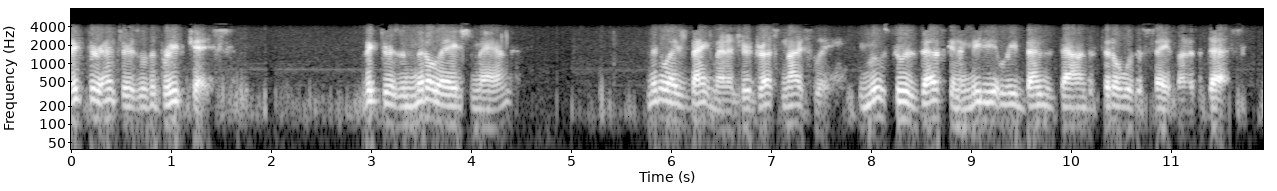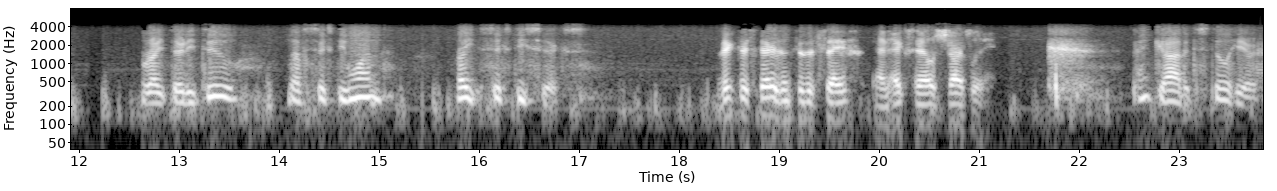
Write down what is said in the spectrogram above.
Victor enters with a briefcase. Victor is a middle aged man, middle aged bank manager dressed nicely. He moves to his desk and immediately bends down to fiddle with a safe under the desk. Right 32, left 61, right 66. Victor stares into the safe and exhales sharply. Thank God it's still here.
